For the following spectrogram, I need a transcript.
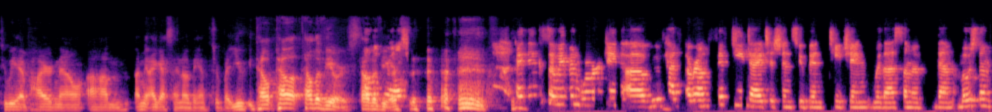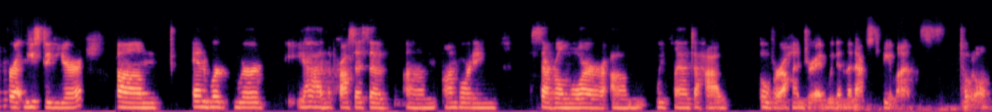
do we have hired now? Um, I mean, I guess I know the answer, but you tell tell tell the viewers. Tell, the viewers. I think so. We've been working. Uh, we've had around 50 dietitians who've been teaching with us. Some of them, most of them, for at least a year, um, and we're we're yeah in the process of um, onboarding several more. Um, we plan to have over a hundred within the next few months total.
